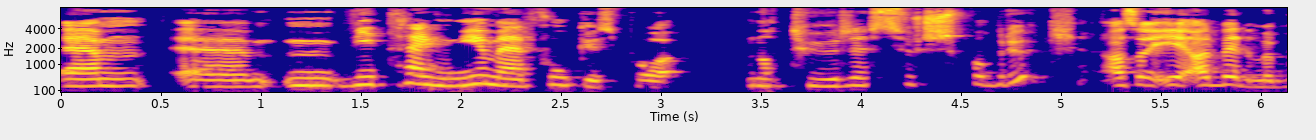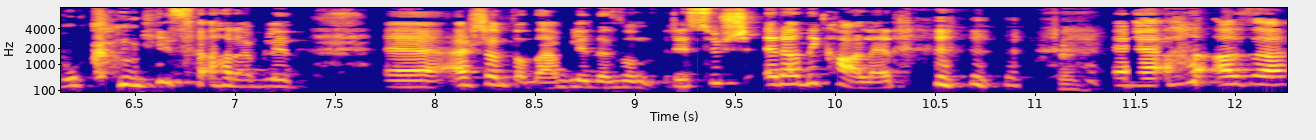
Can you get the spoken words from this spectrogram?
Vi trenger mye mer fokus på naturressursforbruk. Altså I arbeidet med boka mi så har jeg blitt eh, Jeg skjønt at jeg har blitt en sånn ressursradikaler. eh, altså,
